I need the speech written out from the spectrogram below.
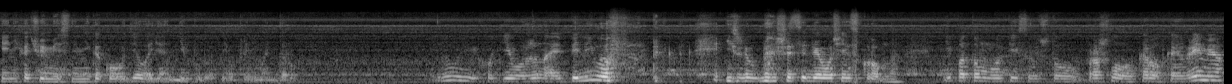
я не хочу иметь с ним никакого дела, я не буду от него принимать дару. Ну и хоть его жена и пилила, и жил дальше себе очень скромно. И потом описывает, что прошло короткое время,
